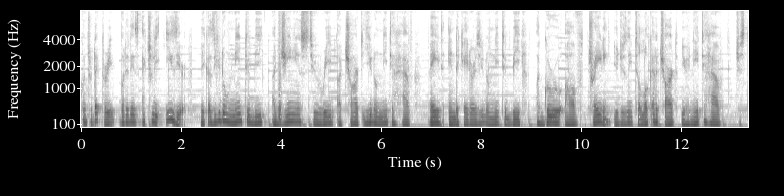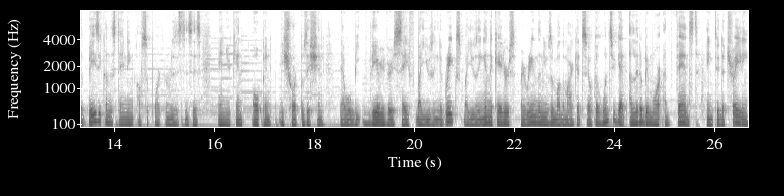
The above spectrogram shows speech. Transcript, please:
contradictory, but it is actually easier because you don't need to be a genius to read a chart. You don't need to have paid indicators. You don't need to be a guru of trading. You just need to look at a chart. You need to have just the basic understanding of support and resistances and you can open a short position that will be very very safe by using the greeks by using indicators by reading the news about the market so, so once you get a little bit more advanced into the trading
